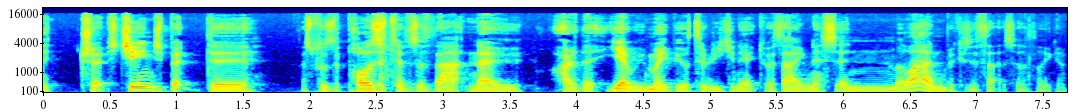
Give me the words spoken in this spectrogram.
the trips changed. But the I suppose the positives of that now are that yeah, we might be able to reconnect with Agnes in Milan because if that's a, like a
